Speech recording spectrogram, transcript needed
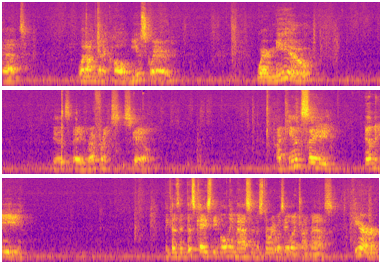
at what I'm going to call mu squared, where mu is a reference scale. I can't say ME because in this case, the only mass in the story was the electron mass. Here,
